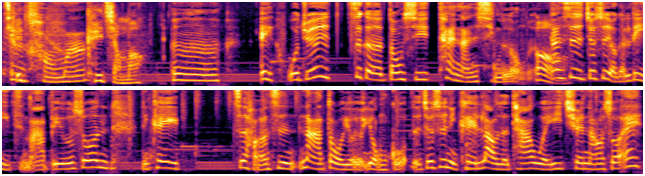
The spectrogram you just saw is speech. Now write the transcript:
这样好吗？可以讲吗？嗯，哎、欸，我觉得这个东西太难形容了。嗯、但是就是有个例子嘛，比如说你可以，这好像是纳豆有用过的，就是你可以绕着它围一圈，然后说：“哎、欸，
